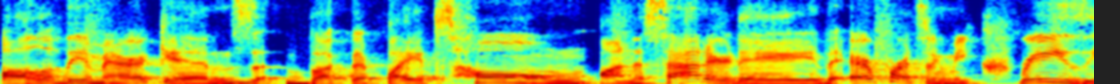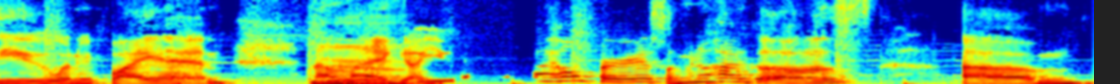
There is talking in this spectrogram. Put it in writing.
all of the Americans book their flights home on a Saturday, the airport's gonna be crazy when we fly in. And I'm like, you fly home first. Let me know how it goes. Um,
